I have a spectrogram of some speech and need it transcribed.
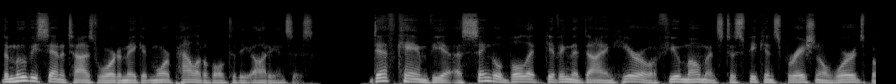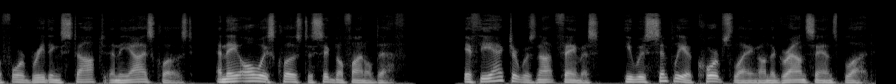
The movie sanitized war to make it more palatable to the audiences. Death came via a single bullet, giving the dying hero a few moments to speak inspirational words before breathing stopped and the eyes closed, and they always close to signal final death. If the actor was not famous, he was simply a corpse laying on the ground sans blood.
